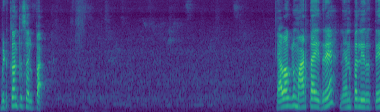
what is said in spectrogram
ಬಿಟ್ಕೊಂತು ಸ್ವಲ್ಪ. ಯಾವಾಗಲೂ ಮಾಡ್ತಾಯಿದ್ರೆ ನೆನಪಲ್ಲಿರುತ್ತೆ.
